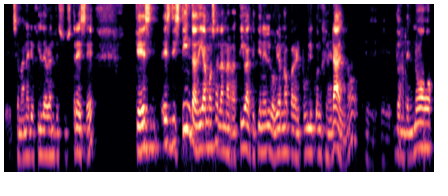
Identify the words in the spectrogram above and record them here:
el semanario Hildebrand de sus 13, que es, es, distinta, digamos, a la narrativa que tiene el gobierno para el público en general, ¿no? Eh, eh, donde no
